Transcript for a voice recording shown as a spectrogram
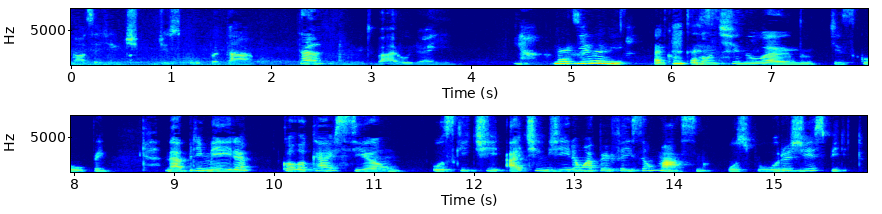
Nossa, gente, desculpa, tá? Tá fazendo muito barulho aí. Imagina, amiga. Acontece. Continuando, desculpem. Na primeira, colocar-se-ão os que te atingiram a perfeição máxima, os puros de espírito.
